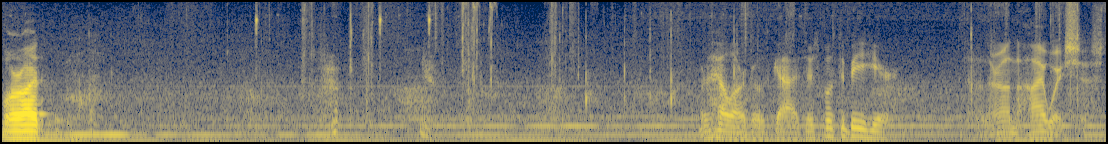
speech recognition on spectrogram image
All right. Where the hell are those guys? They're supposed to be here. Uh, they're on the highway shift.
